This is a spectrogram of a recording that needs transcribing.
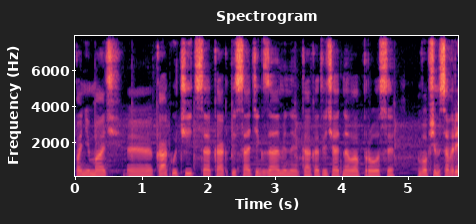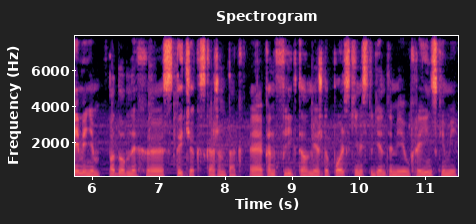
понимать, э, как учиться, как писать экзамены, как отвечать на вопросы. В общем, со временем подобных э, стычек, скажем так, э, конфликтов между польскими студентами и украинскими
